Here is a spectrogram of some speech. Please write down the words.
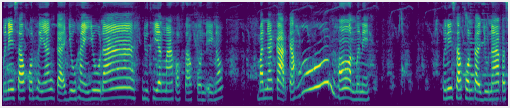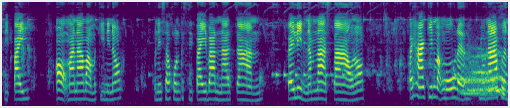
มื้อนี้สาวคนหวยยางกะอยู่ให้อยู่นะ อยู่เทียงนาของสาวคนเองเนาะบรรยากาศกะฮ้อนฮ้อนมื้อนี้มื้อนี้สาวคนกะอยู่นากะสิไป ออกมาหน้าว่างเมื่อกี้นี้เนาะมื้อนี้สาวคนกะสิไปบ้านนาจารย์ไปลิ่นน้ำหน้าสาวเนาะ ไปหากินหมักโมเลยอยู่หน้าเพิ่น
